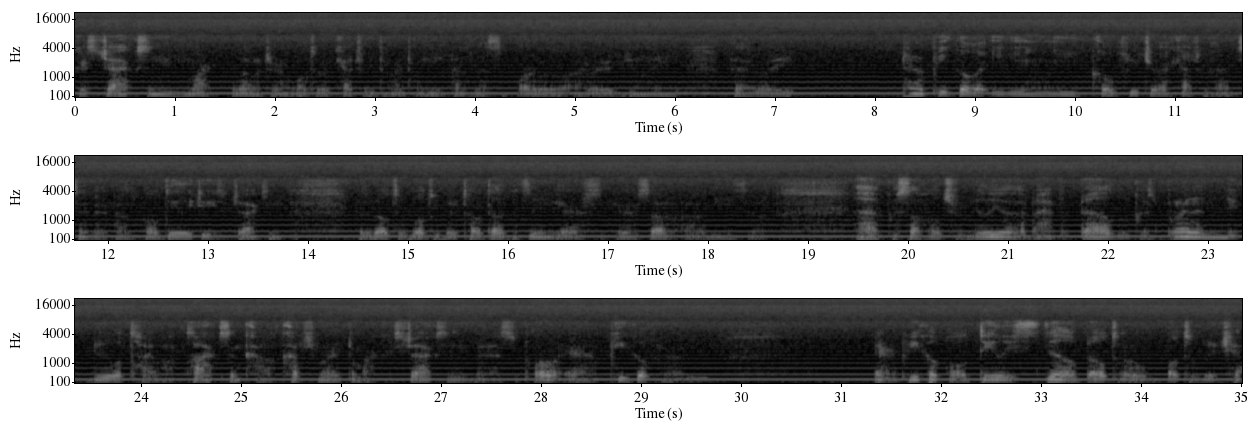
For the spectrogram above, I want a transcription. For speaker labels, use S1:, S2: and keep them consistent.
S1: DeMarcus Jackson, Mark Lemaitre, and Walter Catcher, 228 pounds, Vanessa Porto, Ira June, February, Aaron Pico, Adrian Lee, Cold Future, Catcher, 175 pounds, Paul Daly, Jesus Jackson, for the belt of welterweight tall dog, including Yaroslav Amosov, uh, Gustavo Trevilla, Matt Bell, Lucas Brennan, Nick Newell, Tywan Claxton, Kyle Kutchmer, DeMarcus Jackson, Vanessa Porto, Aaron Pico, Aaron vehicle called Daily Still built on, built on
